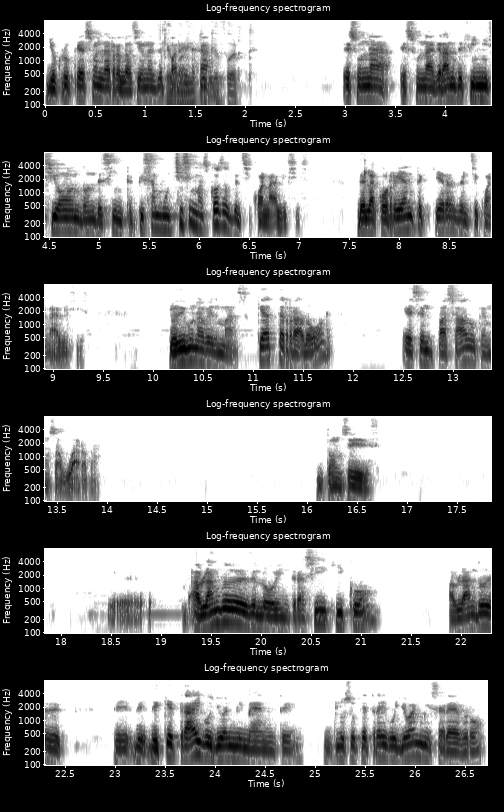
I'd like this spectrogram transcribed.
Yo creo que eso en las relaciones de pareja qué fuerte. Es, una, es una gran definición donde sintetiza muchísimas cosas del psicoanálisis, de la corriente que quieras del psicoanálisis. Lo digo una vez más, qué aterrador es el pasado que nos aguarda. Entonces, eh, hablando desde lo intrapsíquico, hablando de, qué traigo yo en mi mente, incluso qué traigo yo en mi cerebro,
